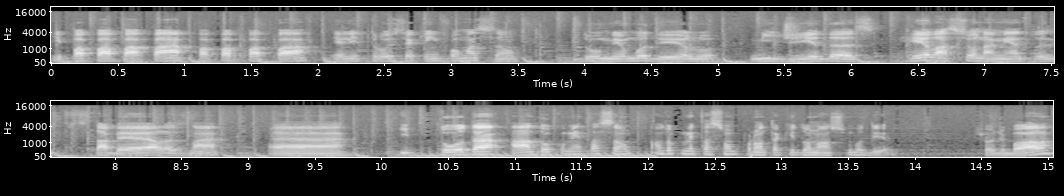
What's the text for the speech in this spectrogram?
e papapá, papapá, ele trouxe aqui a informação do meu modelo, medidas, relacionamentos entre tabelas, né? É, e toda a documentação, a documentação pronta aqui do nosso modelo. Show de bola?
